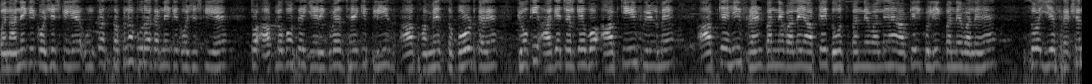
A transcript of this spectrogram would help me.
बनाने की कोशिश की है, उनका सपना पूरा करने की कोशिश की है तो आप लोगों से ये रिक्वेस्ट है कि प्लीज़ आप हमें सपोर्ट करें, क्योंकि आगे चल के वो आपकी ही फ़ील्ड में, आपके ही फ्रेंड बनने वाले हैं, आपके ही दोस्त बनने वाले हैं, आपके ही कुलीग बनने वाले हैं। सो ये फ्रैक्शन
